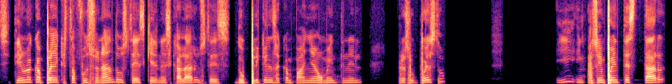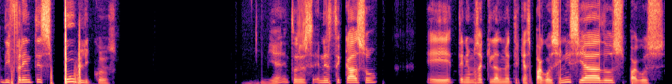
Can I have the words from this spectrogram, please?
si tienen una campaña que está funcionando, ustedes quieren escalar, ustedes dupliquen esa campaña, aumenten el presupuesto y inclusive pueden testar diferentes públicos. Bien, entonces en este caso eh, tenemos aquí las métricas pagos iniciados, pagos,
